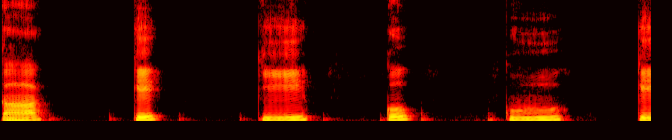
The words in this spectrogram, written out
ਕਾ, ਕੇ ਕੀ ਕੋ ਕੂ ਕੇ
